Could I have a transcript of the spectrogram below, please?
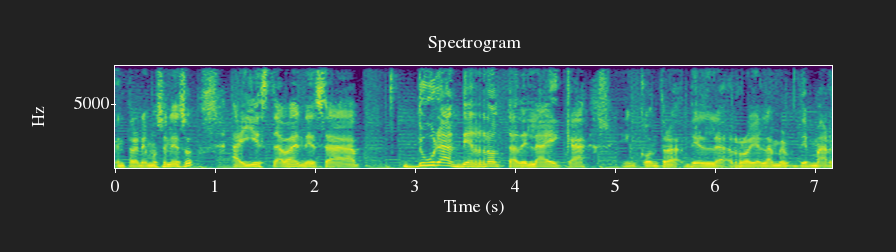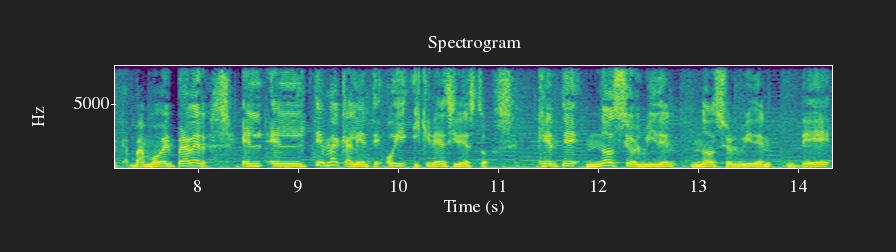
entraremos en eso. Ahí estaba en esa dura derrota del AEK en contra del Royal Lambert de Mark Van Bommel. Pero a ver, el, el tema caliente. Oye, y quería decir esto. Gente, no se olviden, no se olviden de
